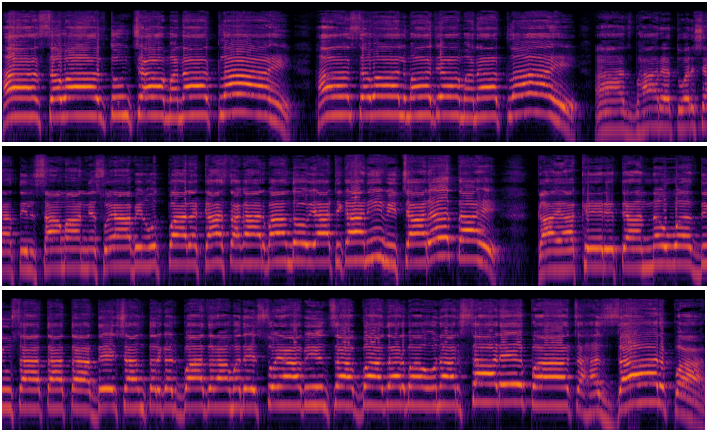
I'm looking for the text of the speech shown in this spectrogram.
हा सवाल तुमच्या मनातला आहे. हा सवाल माझ्या मनातला आहे. आज भारत वर्षातील सामान्य सोयाबीन उत्पादक कास्तकार बांधव या ठिकाणी विचारत आहे. काय अखेर त्या नव्वद दिवसात आता देशांतर्गत बाजारामध्ये सोयाबीनचा बाजारभाव होणार साडेपाच हजार पार?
